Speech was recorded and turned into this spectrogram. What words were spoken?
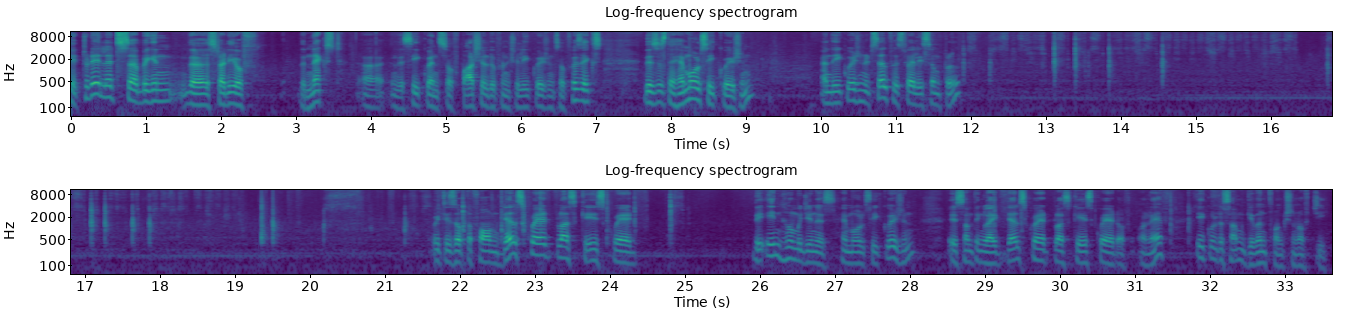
Okay, today let us uh, begin the study of the next uh, in the sequence of partial differential equations of physics. This is the Helmholtz equation and the equation itself is fairly simple. which is of the form del squared plus k squared the inhomogeneous Helmholtz equation is something like del squared plus k squared of on f equal to some given function of g.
